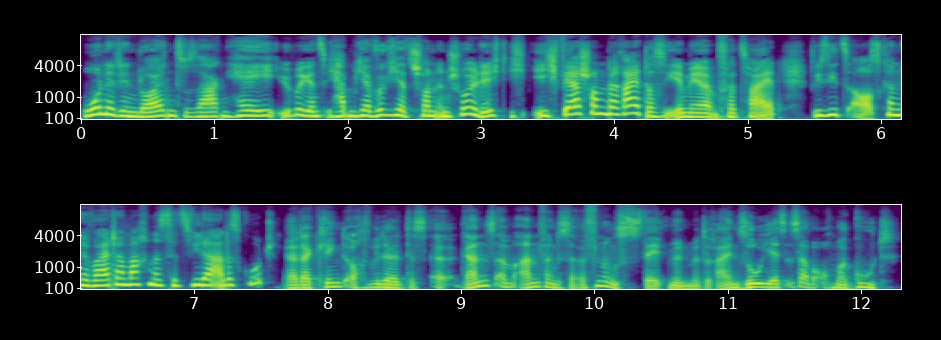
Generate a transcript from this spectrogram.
ohne den Leuten zu sagen, hey, übrigens, ich habe mich ja wirklich jetzt schon entschuldigt. Ich, ich wäre schon bereit, dass ihr mir verzeiht. Wie sieht's aus? Können wir weitermachen? Ist jetzt wieder alles gut? Ja, da klingt auch wieder das äh, ganz am Anfang das Eröffnungsstatement mit rein. So, jetzt ist aber auch mal gut.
